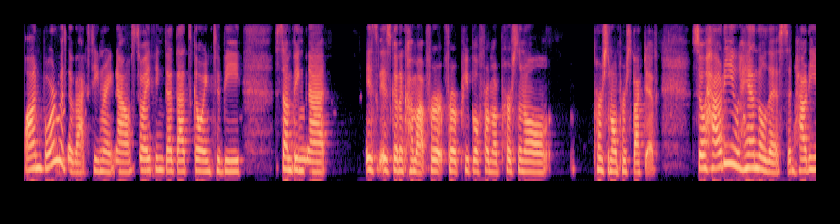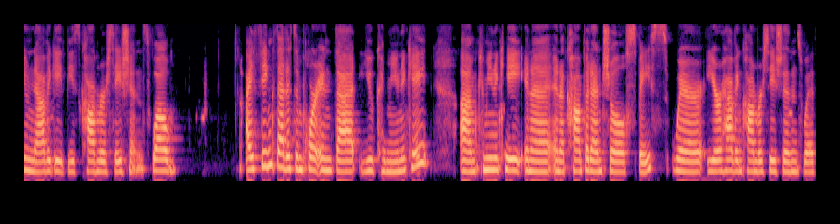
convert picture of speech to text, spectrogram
on board with the vaccine right now. So I think that that's going to be something that is is going to come up for for people from a personal personal perspective. So how do you handle this and how do you navigate these conversations? Well, I think that it's important that you communicate, um, communicate in a in a confidential space where you're having conversations with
